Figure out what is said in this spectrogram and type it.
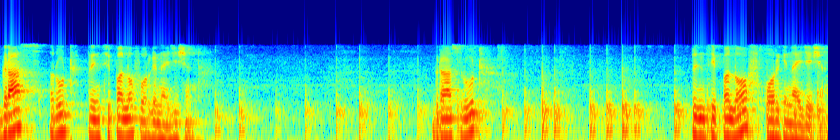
Grass root principle of organisation grass root principle of organisation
